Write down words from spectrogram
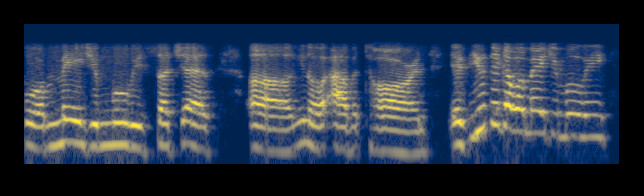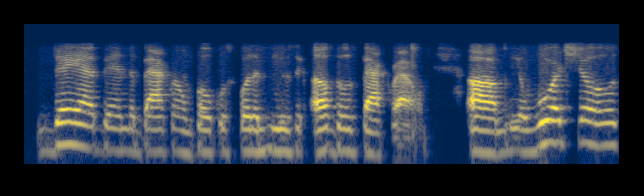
for major movies such as, uh, you know, Avatar. And if you think of a major movie, they have been the background vocals for the music of those backgrounds. Um, the award shows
